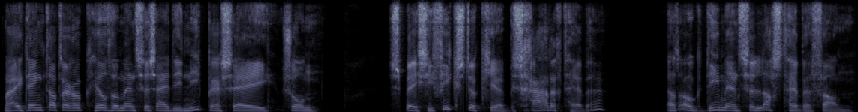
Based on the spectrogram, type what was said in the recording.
Maar ik denk dat er ook heel veel mensen zijn die niet per se zo'n specifiek stukje beschadigd hebben. Dat ook die mensen last hebben van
